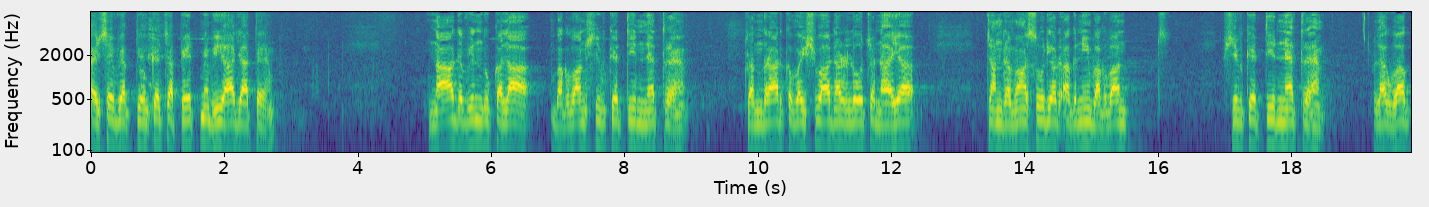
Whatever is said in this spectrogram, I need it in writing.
ऐसे व्यक्तियों के चपेट में भी आ जाते हैं। नाद बिंदु कला भगवान शिव के तीन नेत्र हैं। चंद्रार्क वैश्वानर लोचनाय चंद्रमा, सूर्य और अग्नि भगवान शिव के तीन नेत्र हैं। लगभग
